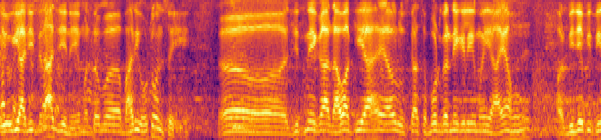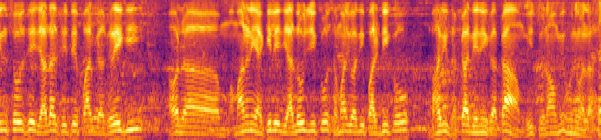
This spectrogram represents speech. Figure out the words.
योगी आदित्यनाथ जी ने मतलब भारी होटों से जितने का दावा किया है और उसका सपोर्ट करने के लिए मैं आया हूँ और बीजेपी 300 से ज़्यादा सीटें पार करेगी और माननीय अखिलेश यादव जी को, समाजवादी पार्टी को भारी धक्का देने का काम इस चुनाव में होने वाला है।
